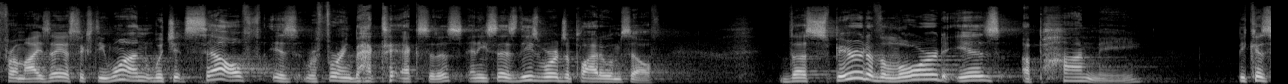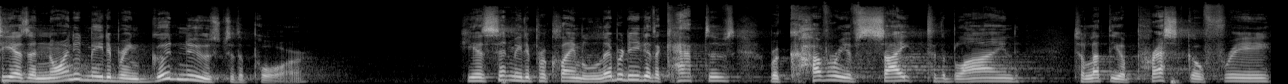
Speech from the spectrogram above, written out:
from Isaiah 61, which itself is referring back to Exodus, and he says these words apply to himself the Spirit of the Lord is upon me because he has anointed me to bring good news to the poor. He has sent me to proclaim liberty to the captives, recovery of sight to the blind, to let the oppressed go free,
